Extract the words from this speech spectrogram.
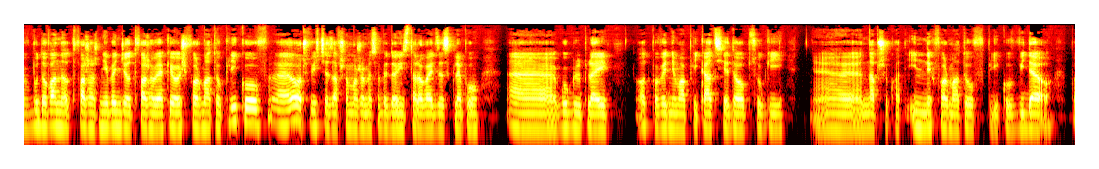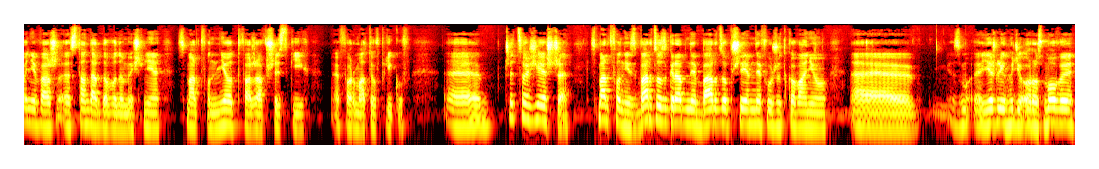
wbudowany odtwarzacz nie będzie odtwarzał jakiegoś formatu plików, oczywiście zawsze możemy sobie doinstalować ze sklepu Google Play odpowiednią aplikację do obsługi E, na przykład innych formatów plików wideo, ponieważ e, standardowo domyślnie smartfon nie odtwarza wszystkich e, formatów plików. Czy coś jeszcze? Smartfon jest bardzo zgrabny, bardzo przyjemny w użytkowaniu. Jeżeli chodzi o rozmowy,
